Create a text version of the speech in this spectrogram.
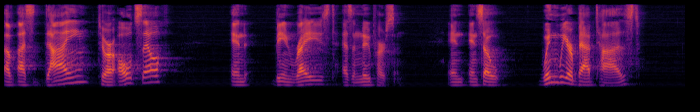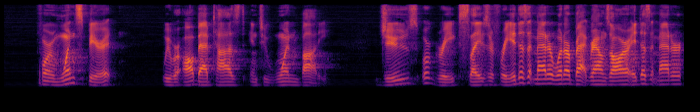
of us dying to our old self and being raised as a new person. And, and so, when we are baptized, for in one spirit, we were all baptized into one body. Jews or Greeks, slaves or free. It doesn't matter what our backgrounds are. It doesn't matter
